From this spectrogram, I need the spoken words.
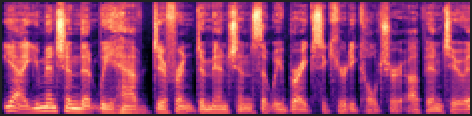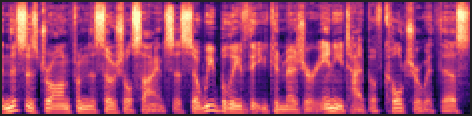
Yeah, you mentioned that we have different dimensions that we break security culture up into. And this is drawn from the social sciences. So we believe that you can measure any type of culture with this.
